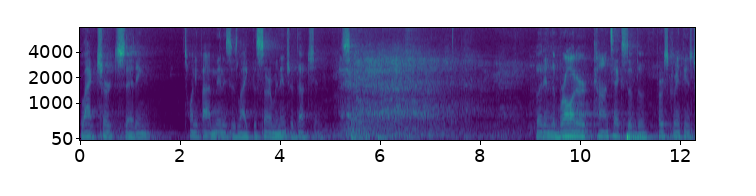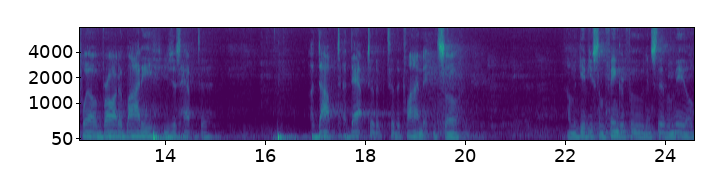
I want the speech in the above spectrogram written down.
black church setting, 25 minutes is like the sermon introduction. So, but in the broader context of the 1 Corinthians 12 broader body, you just have to adopt, adapt to the, to the climate. And so I'm going to give you some finger food instead of a meal.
